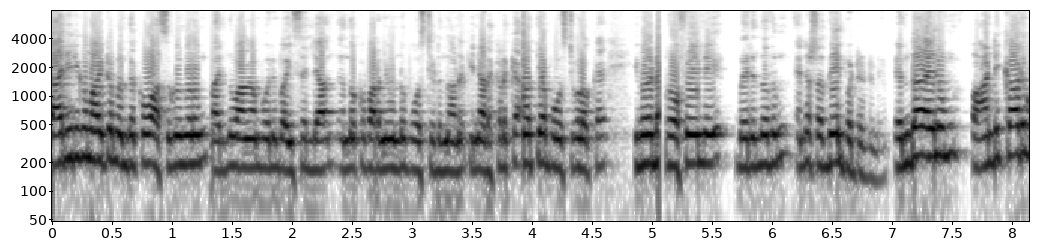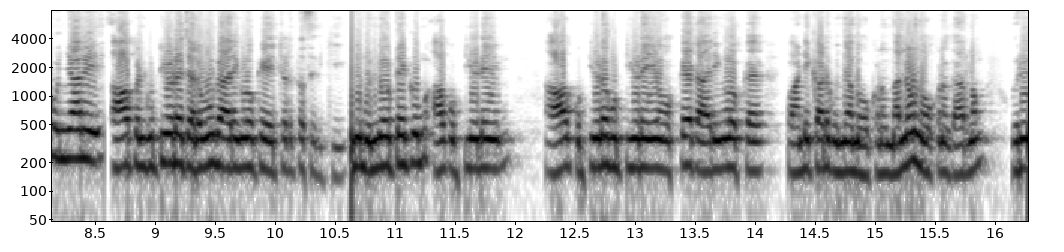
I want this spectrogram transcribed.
ശാരീരികമായിട്ടും എന്തൊക്കെ അസുഖങ്ങളും മരുന്ന് വാങ്ങാൻ പോലും പൈസ ഇല്ല എന്നൊക്കെ പറഞ്ഞുകൊണ്ട് പോസ്റ്റ് ഇടുന്നതാണ്. പിന്നെ ഇടക്കിടക്ക് ആത്മഹത്യാ പോസ്റ്റുകളൊക്കെ ഇവരുടെ പ്രൊഫൈലിൽ വരുന്നതും എന്റെ ശ്രദ്ധയിൽപ്പെട്ടിട്ടുണ്ട്. എന്തായാലും പാണ്ടിക്കാട് കുഞ്ഞാന് ആ പെൺകുട്ടിയുടെ ചെലവും കാര്യങ്ങളൊക്കെ ഏറ്റെടുത്ത സ്ഥിതിക്ക് ഇനി മുന്നോട്ടേക്കും ആ കുട്ടിയുടെയും ആ കുട്ടിയുടെ കുട്ടിയുടെയും ഒക്കെ കാര്യങ്ങളൊക്കെ പാണ്ടിക്കാട് കുഞ്ഞാൻ നോക്കണം നല്ലോണം നോക്കണം. കാരണം ഒരു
